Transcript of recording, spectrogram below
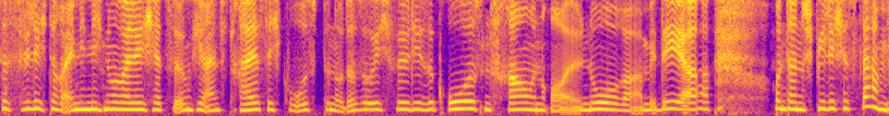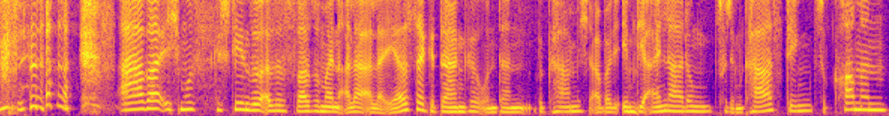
das will ich doch eigentlich nicht nur, weil ich jetzt irgendwie 1,30 groß bin oder so. Ich will diese großen Frauenrollen, Nora, Medea und dann spiele ich es Sams. aber ich muss gestehen, so, also es war so mein aller, allererster Gedanke. Und dann bekam ich aber eben die Einladung zu dem Casting zu kommen.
